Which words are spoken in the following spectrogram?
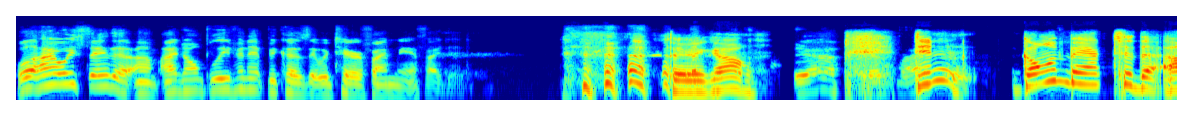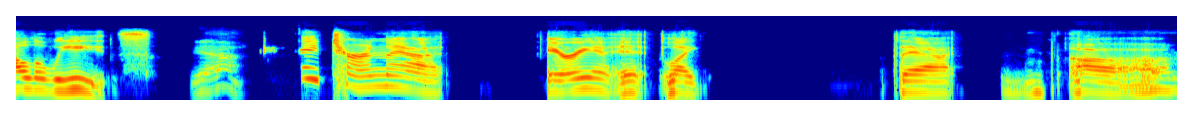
Well, I always say that um, I don't believe in it because it would terrify me if I did. There you go. yeah. Right. Didn't going back to the Eloise, yeah. they turn that area in like that uh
